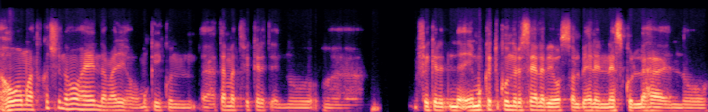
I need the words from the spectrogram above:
هو ما أعتقدش ان هو هيندم عليه هو ممكن يكون اعتمد فكرة إنه آه، فكرة إن إيه ممكن تكون رسالة بيوصل بيها للناس كلها إنه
